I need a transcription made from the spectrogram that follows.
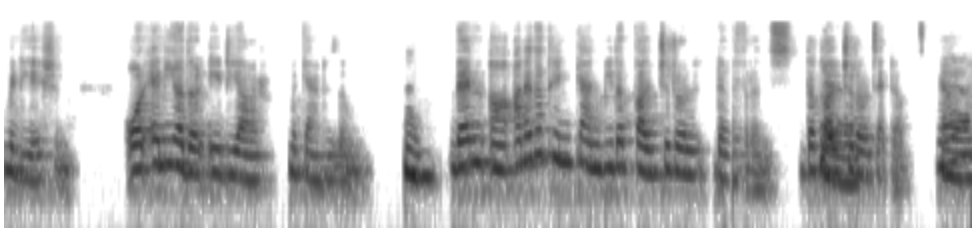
mediation or any other ADR mechanism. Mm. Then uh, another thing can be the cultural difference, the Yeah. cultural setup. Yeah. Yeah.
